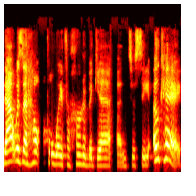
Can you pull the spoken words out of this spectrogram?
that was a helpful way for her to begin to see okay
